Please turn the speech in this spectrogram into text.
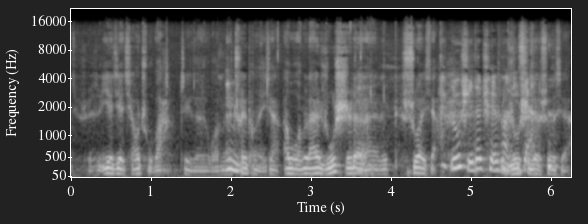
就是业界翘楚吧。这个我们来吹捧一下啊，我们来如实的 说一下，如实的吹捧一下，如实的说一下。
